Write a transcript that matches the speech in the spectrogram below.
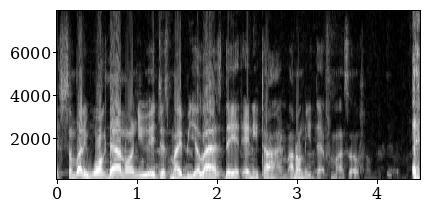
if somebody walk down on you, it just might be your last day at any time. I don't need that for myself.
